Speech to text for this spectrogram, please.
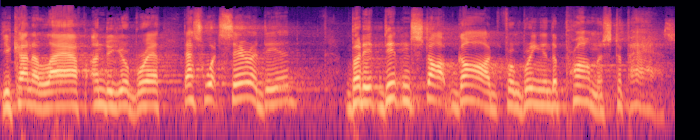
You kind of laugh under your breath. That's what Sarah did. But it didn't stop God from bringing the promise to pass.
